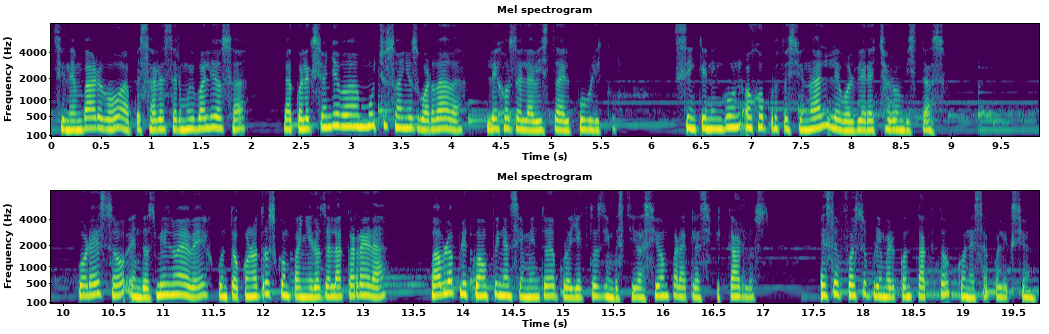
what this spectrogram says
Sin embargo, a pesar de ser muy valiosa, la colección llevaba muchos años guardada, lejos de la vista del público sin que ningún ojo profesional le volviera a echar un vistazo. Por eso, en 2009, junto con otros compañeros de la carrera, Pablo aplicó un financiamiento de proyectos de investigación para clasificarlos. Ese fue su primer contacto con esa colección.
